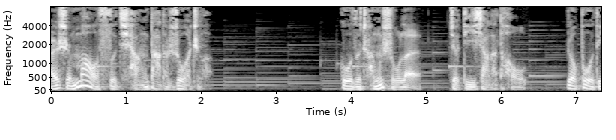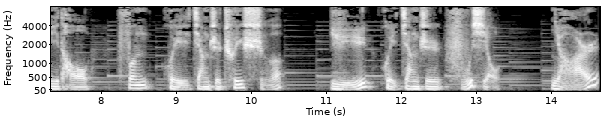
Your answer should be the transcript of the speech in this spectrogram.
而是貌似强大的弱者。谷子成熟了，就低下了头；若不低头，风会将之吹折，雨会将之腐朽，鸟儿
